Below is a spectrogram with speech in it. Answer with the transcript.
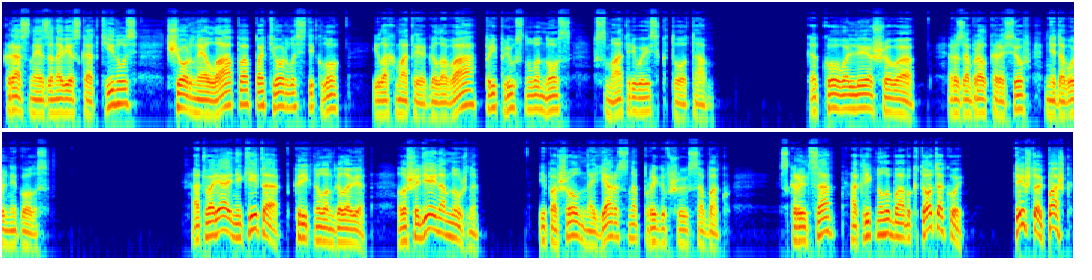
Красная занавеска откинулась, черная лапа потерла стекло, и лохматая голова приплюснула нос, всматриваясь, кто там. — Какого лешего? — разобрал Карасев недовольный голос. — Отворяй, Никита! — крикнул он голове. — Лошадей нам нужно! И пошел на яростно прыгавшую собаку. С крыльца окликнула баба. — Кто такой? — Ты, что ли, Пашка?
